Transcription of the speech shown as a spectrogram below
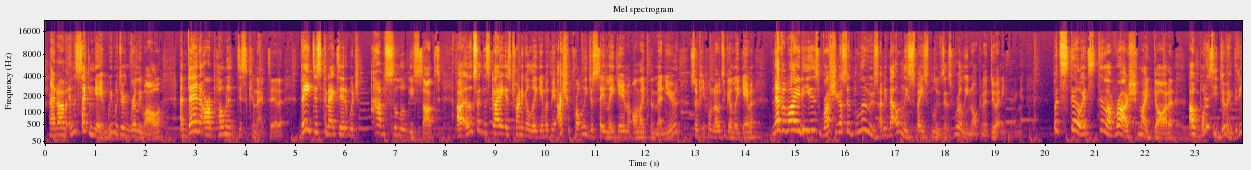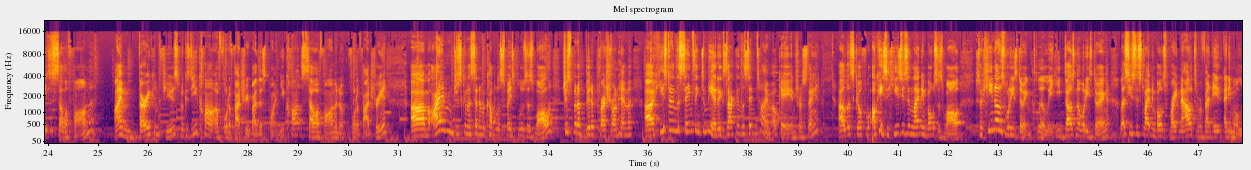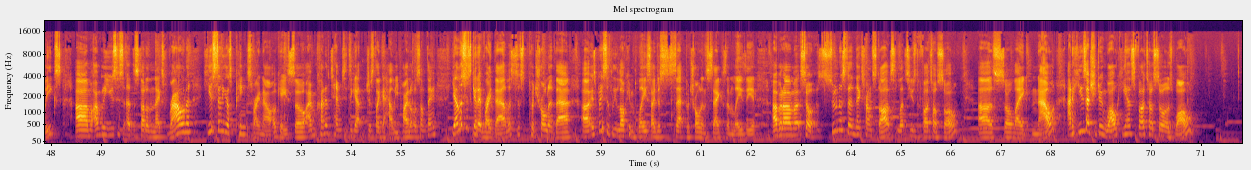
And um, in the second game, we were doing really well, and then our opponent disconnected. They disconnected, which absolutely sucked. Uh, it looks like this guy is trying to go late game with me. I should probably just say late game on like the menu, so people know to go late game. Never mind, he is rushing us with blues. I mean, they're only space blues. It's really not going to do anything. But still, it's still a rush. My god. Uh, what is he doing? Did he just sell a farm? I'm very confused because you can't afford a factory by this point. You can't sell a farm and afford a factory. Um, I'm just going to send him a couple of Space Blues as well. Just put a bit of pressure on him. Uh, he's doing the same thing to me at exactly the same time. Okay, interesting. Uh, let's go for... Okay, so he's using lightning bolts as well. So he knows what he's doing, clearly. He does know what he's doing. Let's use this lightning bolts right now to prevent any more leaks. Um, I'm going to use this at the start of the next round. He is sending us pinks right now. Okay, so I'm kind of tempted to get just like a heli pilot or something. Yeah, let's just get it right there. Let's just patrol it there. Uh, it's basically lock in place. I just set patrol instead because I'm lazy. Uh, but um, so as soon as the next round starts, let's use the fertile soil. Uh, so like now, and he's actually doing well. He has soil as well.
